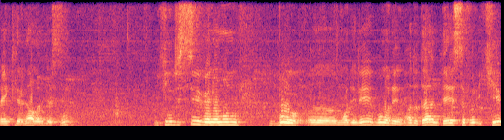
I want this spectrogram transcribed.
renklerini alabilirsin. İkincisi Venom'un bu e, modeli. Bu modelin adı da D02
